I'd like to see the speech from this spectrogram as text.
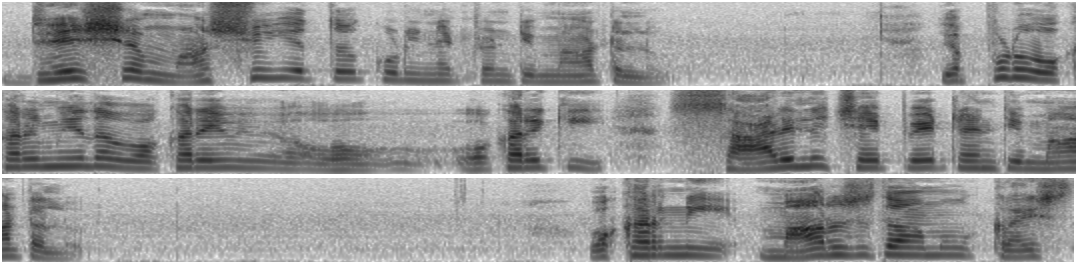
ద్వేషం అసూయతో కూడినటువంటి మాటలు ఎప్పుడు ఒకరి మీద ఒకరి ఒకరికి సాడిలు చెప్పేటువంటి మాటలు. ఒకరిని మారుస్తాము క్రైస్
